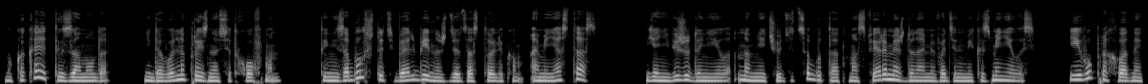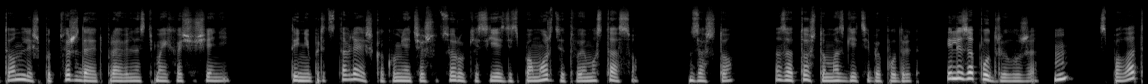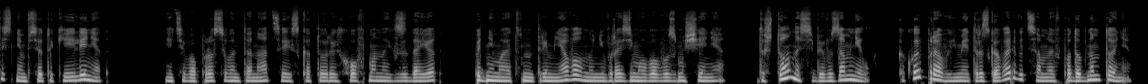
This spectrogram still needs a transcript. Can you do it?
«Ну какая ты зануда!» — недовольно произносит Хоффман. «Ты не забыл, что тебя Альбина ждет за столиком, а меня Стас?» Я не вижу Даниила, но мне чудится, будто атмосфера между нами в один миг изменилась, и его прохладный тон лишь подтверждает правильность моих ощущений. «Ты не представляешь, как у меня чешутся руки съездить по морде твоему Стасу». «За что?» «За то, что мозги тебе пудрит. Или запудрил уже, м? Спала ты с ним все таки или нет?» Эти вопросы в интонации, с которой Хоффман их задает, поднимают внутри меня волну невыразимого возмущения. Да что он о себе возомнил? Какое право имеет разговаривать со мной в подобном тоне?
